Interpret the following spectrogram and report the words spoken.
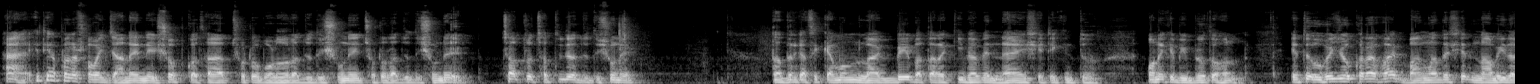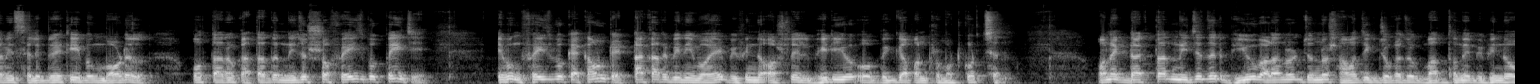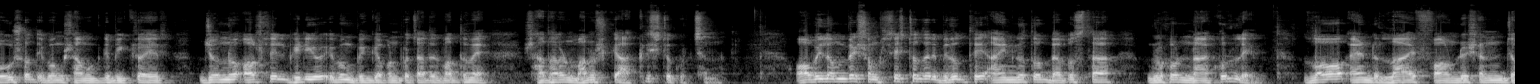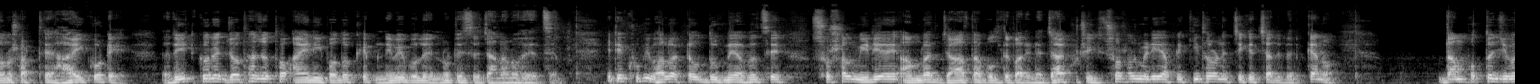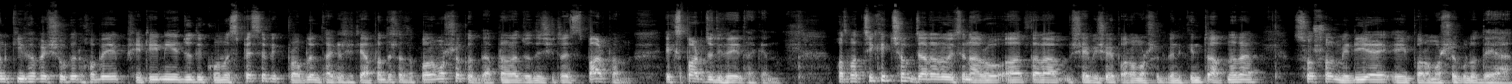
হ্যাঁ এটি আপনারা সবাই জানেন, এইসব কথা ছোট বড়রা যদি শুনে, ছোটরা যদি শুনে, ছাত্রছাত্রীরা যদি শুনে, তাদের কাছে কেমন লাগবে বা তারা কীভাবে নেয় সেটি কিন্তু অনেকে বিব্রত হন। এতে অভিযোগ করা হয়, বাংলাদেশের নামি দামি সেলিব্রিটি এবং মডেল ও তারকা তাদের নিজস্ব ফেসবুক পেজে এবং ফেসবুক অ্যাকাউন্টে টাকার বিনিময়ে বিভিন্ন অশ্লীল ভিডিও ও বিজ্ঞাপন প্রমোট করছেন। অনেক ডাক্তার নিজেদের ভিউ বাড়ানোর জন্য সামাজিক যোগাযোগ মাধ্যমে বিভিন্ন ঔষধ এবং সামগ্রী বিক্রয়ের জন্য অশ্লীল ভিডিও এবং বিজ্ঞাপন প্রচারের মাধ্যমে সাধারণ মানুষকে আকৃষ্ট করছেন। অবিলম্বে সংশ্লিষ্টদের বিরুদ্ধে আইনগত ব্যবস্থা গ্রহণ না করলে ল অ্যান্ড লাইফ ফাউন্ডেশন জনস্বার্থে হাইকোর্টে রিট করে যথাযথ আইনি পদক্ষেপ নেবে বলে নোটিশে জানানো হয়েছে। এটি খুবই ভালো একটা উদ্যোগ নেওয়া হয়েছে। সোশ্যাল মিডিয়ায় আমরা যা তা বলতে পারি না, যা খুশি। সোশ্যাল মিডিয়ায় আপনি কি ধরনের চিকিৎসা দেবেন? কেন? দাম্পত্য জীবন কীভাবে সুখের হবে সেটি নিয়ে যদি কোনো স্পেসিফিক প্রবলেম থাকে, সেটি আপনাদের সাথে পরামর্শ করবে। আপনারা যদি সেটা স্পার্ট হন এক্সপার্ট যদি হয়ে থাকেন। অথবা চিকিৎসক যারা রয়েছেন আহ, তারা সে বিষয়ে পরামর্শ দেবেন। কিন্তু আপনারা সোশ্যাল মিডিয়ায় এই পরামর্শগুলো দেয়া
